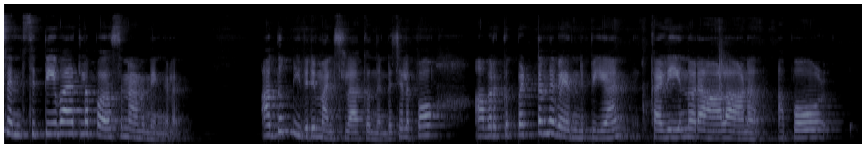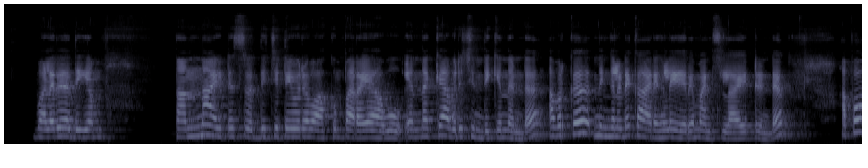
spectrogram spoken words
സെൻസിറ്റീവായിട്ടുള്ള പേഴ്സൺ ആണ് നിങ്ങൾ. അതും ഇവർ മനസ്സിലാക്കുന്നുണ്ട്. ചിലപ്പോൾ അവർക്ക് പെട്ടെന്ന് വേദനിപ്പിക്കാൻ കഴിയുന്ന ഒരാളാണ്. അപ്പോൾ വളരെയധികം നന്നായിട്ട് ശ്രദ്ധിച്ചിട്ടേ ഒരു വാക്കും പറയാവൂ എന്നൊക്കെ അവർ ചിന്തിക്കുന്നുണ്ട്. അവർക്ക് നിങ്ങളുടെ കാര്യങ്ങൾ ഏറെ മനസ്സിലായിട്ടുണ്ട്. അപ്പോൾ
